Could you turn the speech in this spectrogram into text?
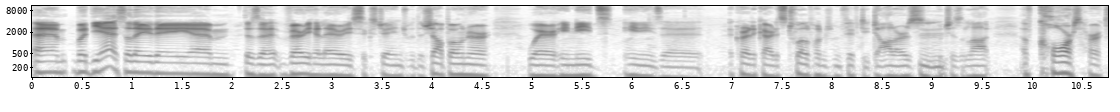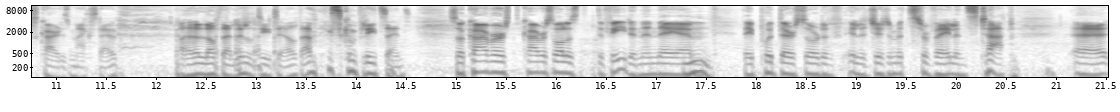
Um, but yeah, so they they um, there's a very hilarious exchange with the shop owner where he needs he needs a, a credit card. It's twelve hundred and fifty dollars, Mm-hmm. which is a lot. Of course, Herc's card is maxed out. I love that little detail. That makes complete sense. So Carver Carver swallows the feed, and then they um, Mm. they put their sort of illegitimate surveillance tap uh,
